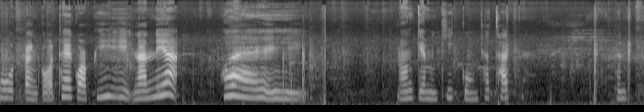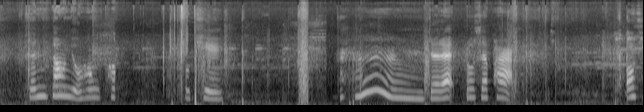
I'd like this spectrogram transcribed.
ดูแต่งตัวเท่กว่าพี่อีกนะเนี่ยเฮ้ยน้องเกมเป็นขี้โกงชัดๆฉันฉันต้องอยู่ห้องพักโอเค จะและดูเสื้อผ้าโอเค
